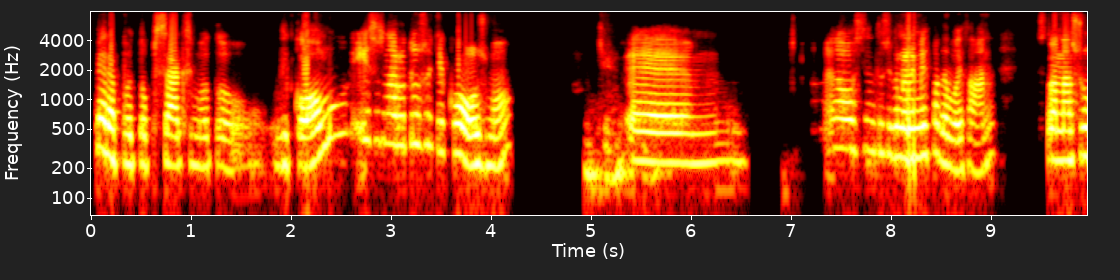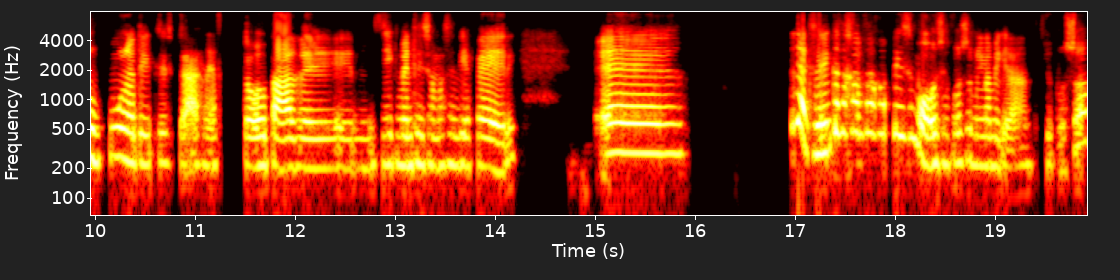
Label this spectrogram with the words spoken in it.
πέρα από το ψάξιμο το δικό μου, ίσως να ρωτούσα και κόσμο. Okay. Ε, ενώ συνήθως οι γνωριμίες πάντα βοηθάνε. Στο να σου πούνε ότι ψάχνει αυτό, το τάδε, συγκεκριμένη θέση μα ενδιαφέρει. Ε, εντάξει, είναι καθαπισμό εφόσον μιλάμε για τέτοιο ποσό.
